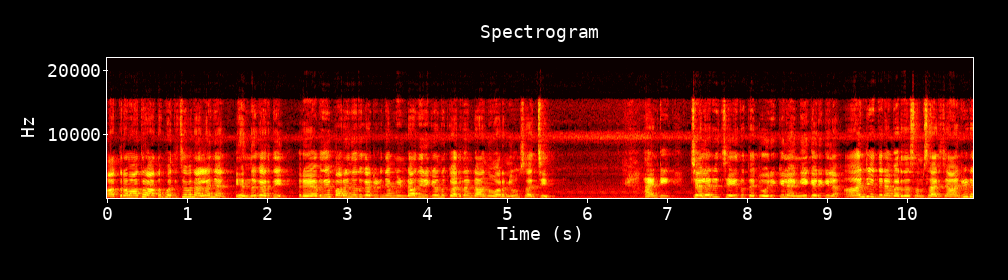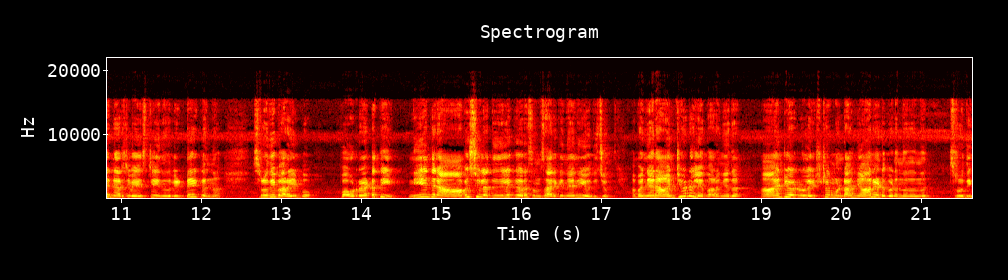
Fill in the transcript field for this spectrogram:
അത്രമാത്രം അധപതിച്ചവനല്ല ഞാൻ എന്ന് കരുതി രേവതിയെ പറയുന്നത് കേട്ടിട്ട് ഞാൻ മിണ്ടാതിരിക്കുമെന്ന് കരുതണ്ടെന്ന് പറഞ്ഞു സച്ചി. ആന്റി ചിലർ ചെയ്ത തെറ്റ് ഒരിക്കലും അംഗീകരിക്കില്ല. ആന്റി എന്തിനാ വെറുതെ സംസാരിച്ച് ആന്റിയുടെ എനർജി വേസ്റ്റ് ചെയ്യുന്നത് വിട്ടേക്കെന്ന് ശ്രുതി പറയുമ്പോൾ പൗഡറേട്ടത്തി നീ എന്തിനാ ആവശ്യമില്ലാത്ത ഇതിൽ കയറി സംസാരിക്കുന്നതെന്ന് ചോദിച്ചു. അപ്പം ഞാൻ ആന്റിയോടല്ലേ പറഞ്ഞത്? ആന്റിയോടുള്ള ഇഷ്ടം കൊണ്ടാണ് ഞാൻ ഇടപെടുന്നതെന്ന് ശ്രുതി.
